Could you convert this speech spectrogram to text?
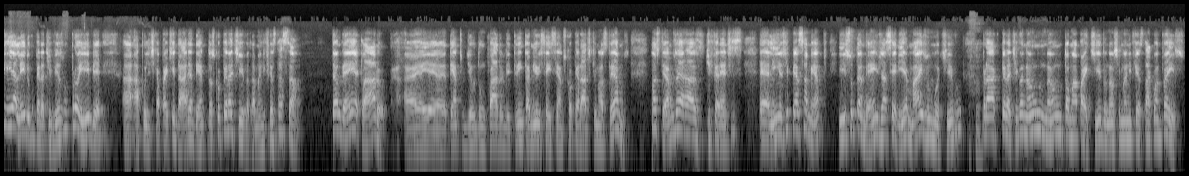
e a lei do cooperativismo proíbe a, a política partidária dentro das cooperativas, a manifestação. Também, é claro, é, é, dentro de, um quadro de 30.600 cooperados que nós temos, nós temos é, as diferentes é, linhas de pensamento. Isso também já seria mais um motivo para a cooperativa não, não tomar partido, não se manifestar quanto a isso.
